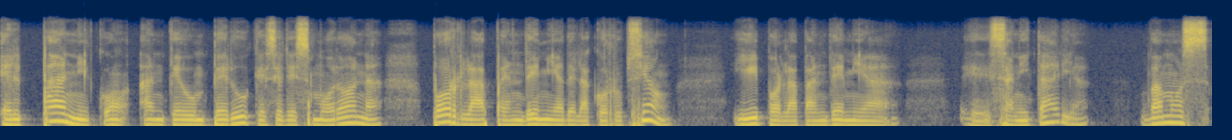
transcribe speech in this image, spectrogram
el pánico ante un Perú que se desmorona por la pandemia de la corrupción y por la pandemia eh, sanitaria, vamos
